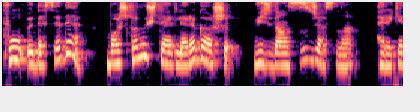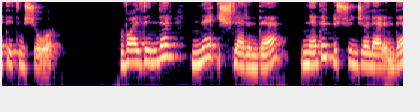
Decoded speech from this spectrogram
pul ödəsə də, başqa müştərilərə qarşı vicdansızcasına hərəkət etmiş olur. Valideynlər nə işlərində, nə də düşüncələrində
